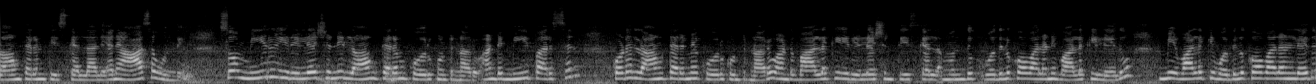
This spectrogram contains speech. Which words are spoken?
లాంగ్ టర్మ్ తీసుకెళ్ళాలి అనే ఆశ ఉంది. సో మీరు ఈ రిలేషన్ని లాంగ్ టర్మ్ కోరుకుంటున్నారు. అంటే మీ పర్సన్ కూడా లాంగ్ టర్మే కోరుకుంటున్నారు. అండ్ వాళ్ళకి ఈ రిలేషన్ తీసుకెళ్ళ ముందు వదులుకోవాలని వాళ్ళకి లేదు. మీ వాళ్ళకి వదులుకోవాలని లేదు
